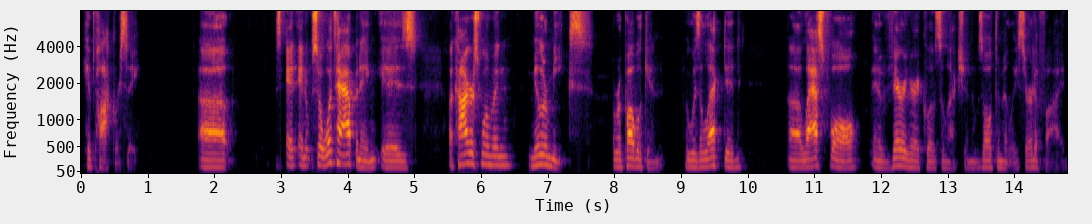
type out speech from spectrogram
hypocrisy. Uh, and, and so what's happening is a Congresswoman, Miller Meeks, a Republican who was elected uh, last fall in a very, very close election that was ultimately certified,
